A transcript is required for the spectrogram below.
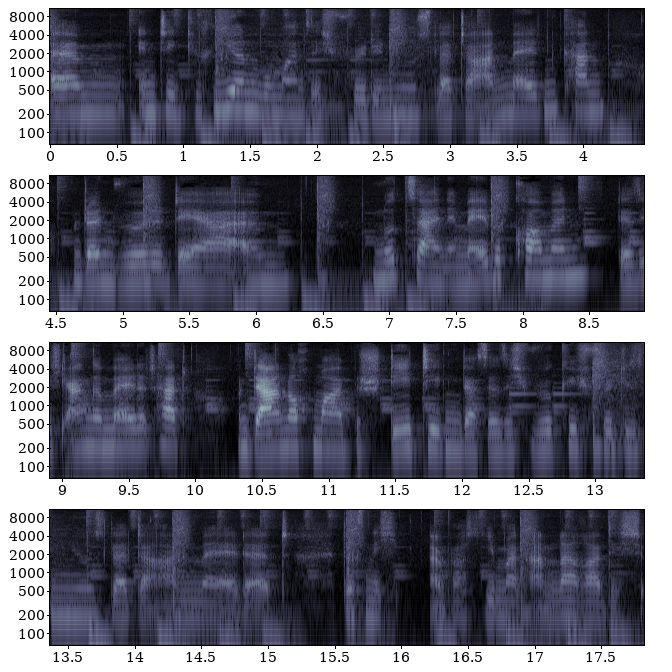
ähm, integrieren, wo man sich für den Newsletter anmelden kann. Und dann würde der ähm, Nutzer eine Mail bekommen, der sich angemeldet hat und da nochmal bestätigen, dass er sich wirklich für diesen Newsletter anmeldet, dass nicht einfach jemand anderer dich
